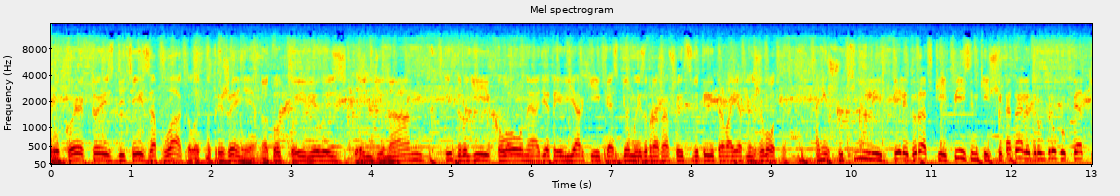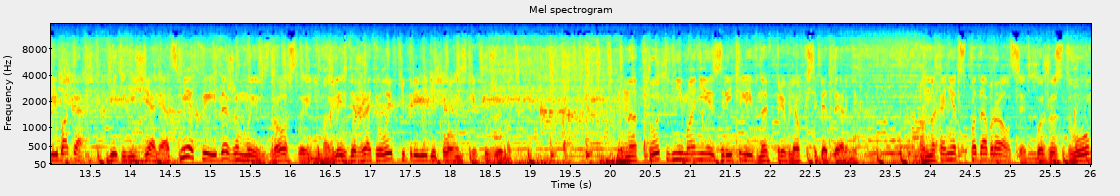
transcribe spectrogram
и кое-кто из детей заплакал от напряжения, но тут появилась Гриндинанг и другие клоуны, одетые в яркие костюмы, изображавшие цветы и травоядных животных. Они шутили, пели дурацкие песенки, щекотали друг другу пятки и бока. Дети визжали от смеха, и даже мы, взрослые, не могли сдержать улыбки при виде клоунских ужимок. Но тут внимание зрителей вновь привлек к себе Дерних. Он, наконец, подобрался к божеству,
